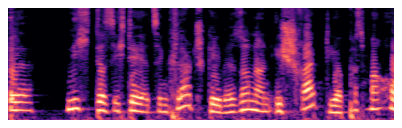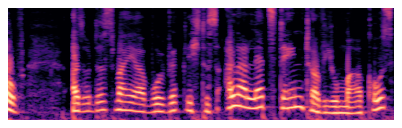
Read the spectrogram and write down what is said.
äh, nicht, dass ich dir jetzt einen Klatsch gebe, sondern ich schreibe dir, pass mal auf. Also das war ja wohl wirklich das allerletzte Interview, Markus.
